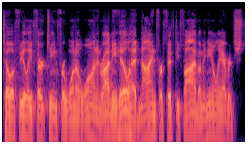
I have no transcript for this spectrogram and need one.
toafili 13 for 101 and rodney hill had 9 for 55 i mean he only averaged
